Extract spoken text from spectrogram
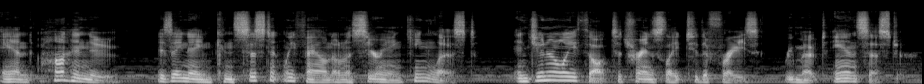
And Hahenu is a name consistently found on Assyrian king list and generally thought to translate to the phrase remote ancestor.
